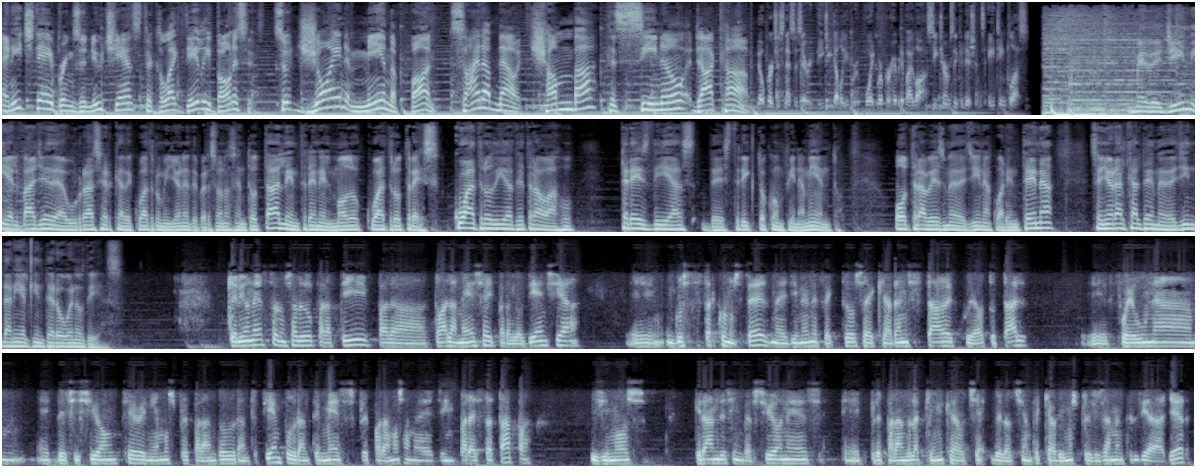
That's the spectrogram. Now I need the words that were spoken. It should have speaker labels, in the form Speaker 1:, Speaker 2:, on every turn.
Speaker 1: and each day brings a new chance to collect daily bonuses. So join me in the fun. Sign up now at ChumbaCasino.com.
Speaker 2: No purchase necessary. BGW. Void were prohibited by law. See terms and conditions. 18 plus.
Speaker 3: Medellín y el Valle de Aburrá, cerca de 4 millones de personas en total, entra en el modo 4-3. Cuatro días de trabajo, tres días de estricto confinamiento. Otra vez Medellín a cuarentena. Señor alcalde de Medellín, Daniel Quintero, buenos días.
Speaker 4: Querido Néstor, un saludo para ti, para toda la mesa y para la audiencia. Eh, un gusto estar con ustedes. Medellín, en efecto, se declara en estado de cuidado total. Eh, fue una eh, decisión que veníamos preparando durante tiempo, durante meses preparamos a Medellín para esta etapa. Hicimos grandes inversiones, eh, preparando la clínica de, del 80 que abrimos precisamente el día de ayer,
